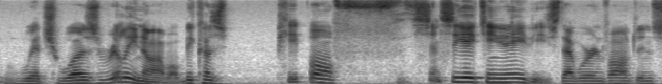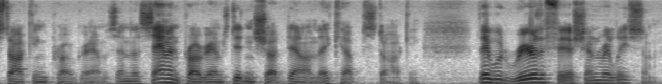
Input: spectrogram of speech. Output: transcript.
which was really novel because people f- since the 1880s that were involved in stocking programs, and the salmon programs didn't shut down, they kept stocking they would rear the fish and release them.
